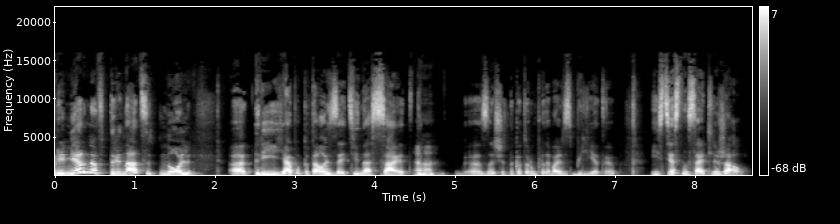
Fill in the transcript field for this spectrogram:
Примерно в 13.03 я попыталась зайти на сайт, Ага. э, значит, на котором продавались билеты. И, естественно, сайт лежал.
